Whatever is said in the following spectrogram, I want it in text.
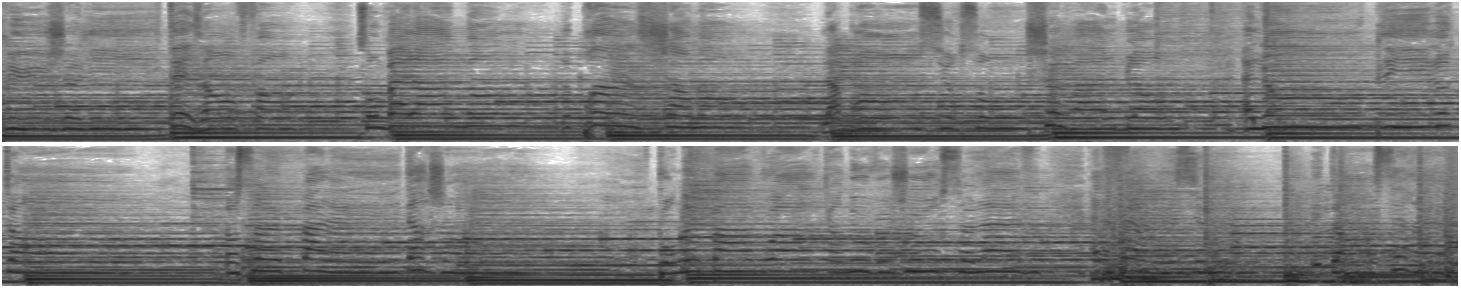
plus jolie des enfants. Son bel amant, le prince charmant, la prend sur son cheval blanc. Elle le dans ce palais d'argent. Pour ne pas voir qu'un nouveau jour se lève, elle ferme les yeux et dans ses rêves,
